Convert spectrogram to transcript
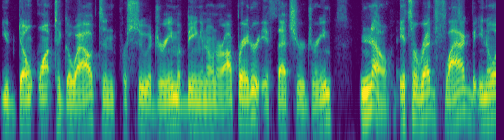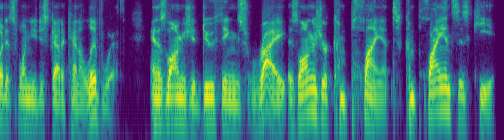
you don't want to go out and pursue a dream of being an owner operator if that's your dream? No, it's a red flag, but you know what? It's one you just got to kind of live with. And as long as you do things right, as long as you're compliant, compliance is key.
